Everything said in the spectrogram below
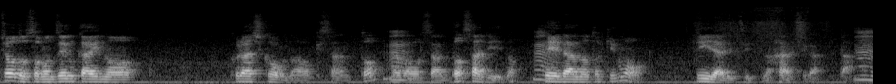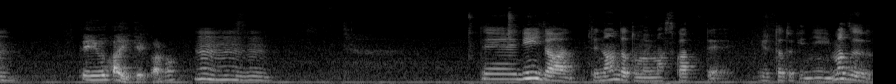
ちょうどその前回のクラシコムの青木さんとうん。長尾さんとサディのうん。定談の時も、リーダーについての話があった。っうん。ていう背景かな。うんうんうんでリーダーって何だと思いますかって言った時にまず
